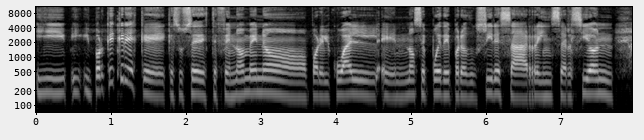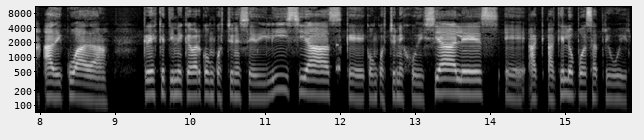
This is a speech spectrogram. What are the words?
¿Y, por qué crees que, sucede este fenómeno por el cual eh, no se puede producir esa reinserción adecuada? ¿Crees que tiene que ver con cuestiones edilicias, que, con cuestiones judiciales? Eh, ¿a, qué lo puedes atribuir?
